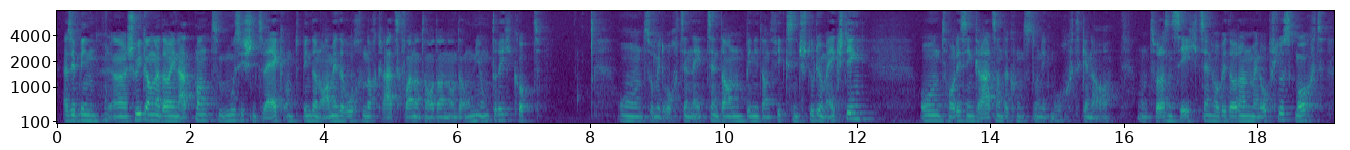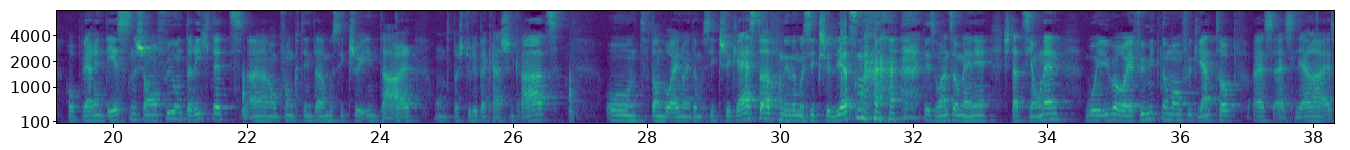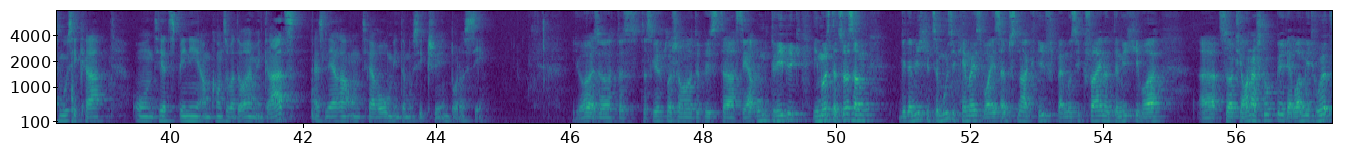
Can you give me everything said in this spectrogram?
Also ich bin äh, Schule gegangen da in Atmund, musischen Zweig und bin dann einmal in der Woche nach Graz gefahren und habe dann an der Uni Unterricht gehabt. Und so mit 18, 19 dann bin ich dann fix ins Studium eingestiegen und habe das in Graz an der Kunstuni gemacht, genau. Und 2016 habe ich da dann meinen Abschluss gemacht, habe währenddessen schon viel unterrichtet, äh, angefangen in der Musikschule in Thal und bei Studio Percussion Graz. Und dann war ich noch in der Musikschule Gleisdorf und in der Musikschule Lierzen. das waren so meine Stationen, wo ich überall viel mitgenommen und viel gelernt habe als, als Lehrer, als Musiker. Und jetzt bin ich am Konservatorium in Graz als Lehrer und herum in der Musikschule in Bodossee. Ja, also das, das sieht man schon, du bist uh, sehr umtriebig. Ich muss dazu sagen, wie der Michi zur Musik gekommen ist, war ich selbst noch aktiv beim Musikverein und der Michi war uh, so ein kleiner Stuppi, der war mit Hut,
